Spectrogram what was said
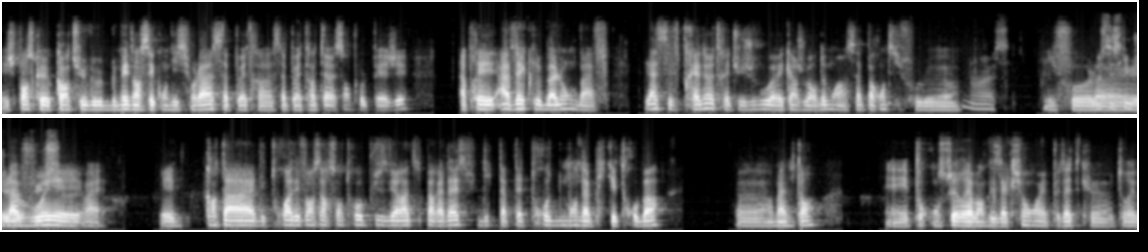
Et je pense que quand tu le, mets dans ces conditions-là, ça peut être ça peut être intéressant pour le PSG. Après, avec le ballon, bah, là c'est très neutre et tu joues avec un joueur de moins. Ça, par contre, il faut le, il faut l'avouer. le Et, plus, ouais. et quand tu as des trois défenseurs centraux plus Verratti Paredes, tu te dis que tu as peut-être trop de monde appliqué trop bas euh, en même temps. Et pour construire vraiment des actions, et peut-être que tu aurais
